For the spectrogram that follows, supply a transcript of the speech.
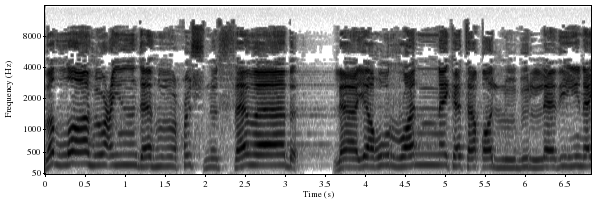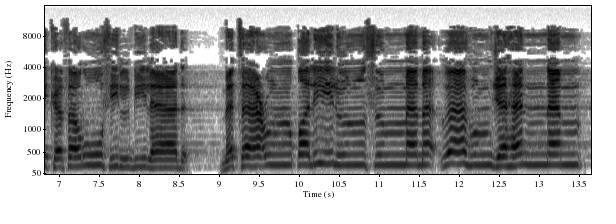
والله عنده حسن الثواب. لا يغرنك تقلب الذين كفروا في البلاد. متاع قليل ثم مأواهم جهنم.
